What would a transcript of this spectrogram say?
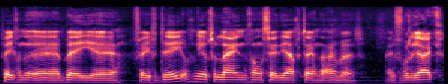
P van de uh, B uh, VVD of meer op de lijn van CDA Partij van de Arbeid? Even voor de ja, ik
